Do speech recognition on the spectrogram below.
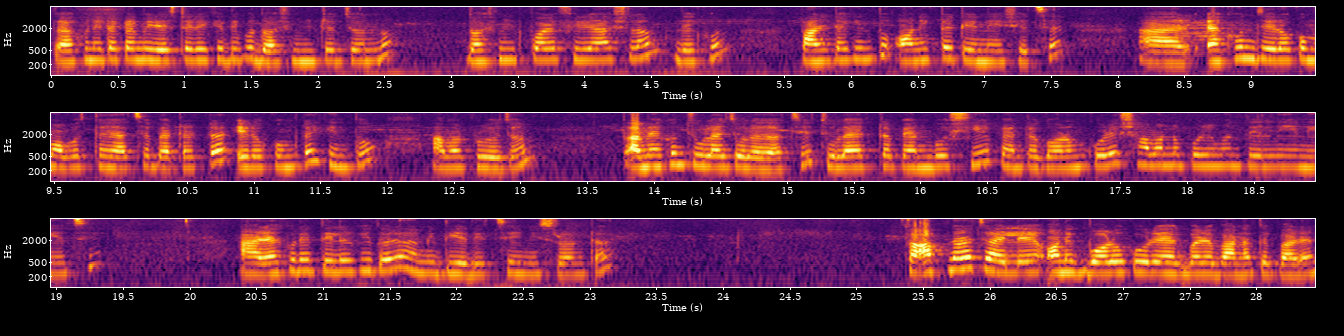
তো এখন এটাকে আমি রেস্টে রেখে দিব দশ মিনিটের জন্য। দশ মিনিট পরে ফিরে আসলাম। দেখুন, পানিটা কিন্তু অনেকটা টেনে এসেছে। আর এখন যেরকম অবস্থায় আছে ব্যাটারটা এরকমটাই কিন্তু আমার প্রয়োজন। তো আমি এখন চুলায় চলে যাচ্ছি। চুলায় একটা প্যান বসিয়ে প্যানটা গরম করে সামান্য পরিমাণ তেল নিয়ে নিয়েছি। আর এখন এই তেলের ভিতরে আমি দিয়ে দিচ্ছি এই মিশ্রণটা। তো আপনারা চাইলে অনেক বড় করে একবারে বানাতে পারেন।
